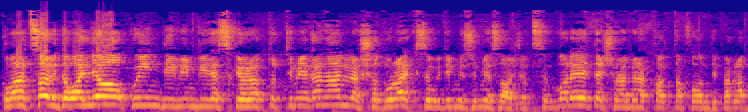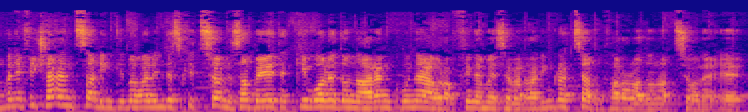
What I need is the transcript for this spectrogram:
Come al solito voglio, quindi vi invito a iscrivervi a tutti i miei canali, lasciate un like, seguitemi sui miei social se volete, c'è la mia raccolta fondi per la beneficenza, link in descrizione, sapete, chi vuole donare anche un euro a fine mese verrà ringraziato, farò la donazione e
